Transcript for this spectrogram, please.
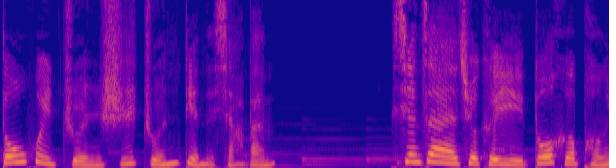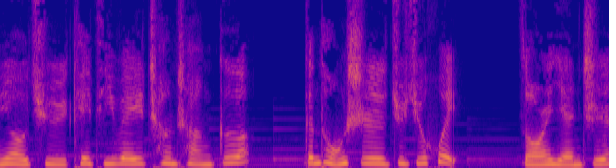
都会准时准点的下班，现在却可以多和朋友去 KTV 唱唱歌，跟同事聚聚会。总而言之，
